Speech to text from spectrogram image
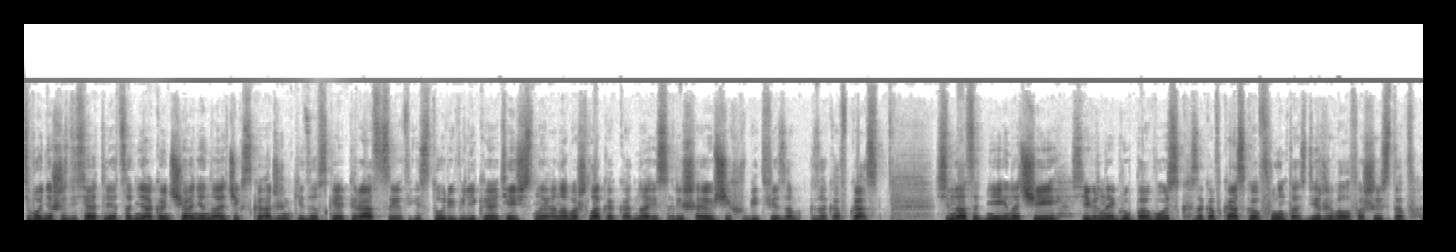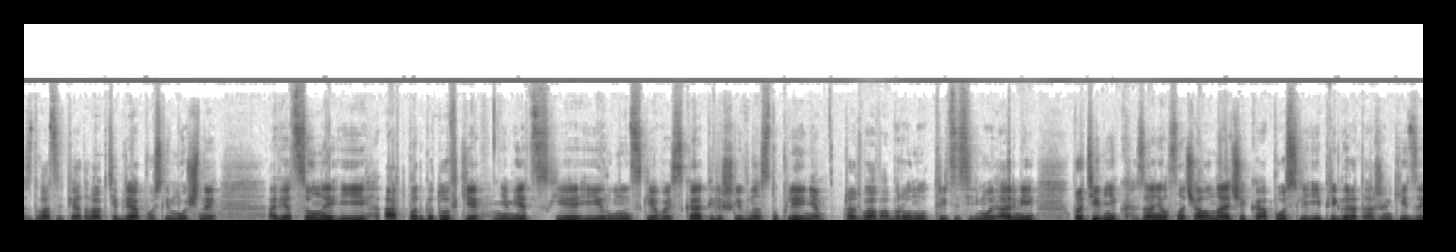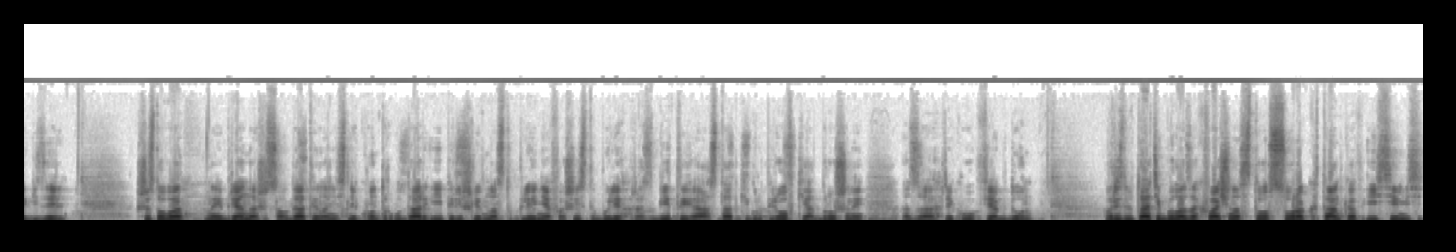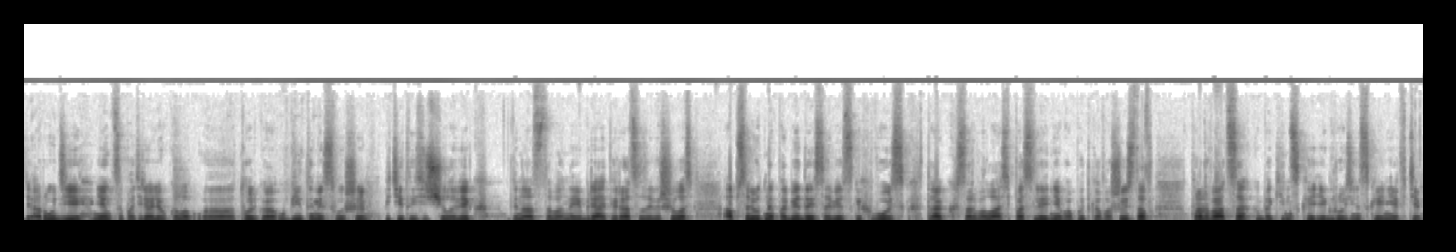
Сегодня 60 лет со дня окончания Нальчикско-Орджоникидзевской операции. В историю Великой Отечественной она вошла как одна из решающих в битве за, за Кавказ. 17 дней и ночей северная группа войск Закавказского фронта сдерживала фашистов. С 25 октября после мощной авиационной и артподготовки немецкие и румынские войска перешли в наступление. Прорвав оборону 37-й армии, противник занял сначала Нальчик, а после и пригород Орджоникидзе-Гизель. 6 ноября наши солдаты нанесли контрудар и перешли в наступление. Фашисты были разбиты, а остатки группировки отброшены за реку Феогдон. В результате было захвачено 140 танков и 70 орудий. Немцы потеряли около э, только убитыми свыше 5000 человек. 12 ноября операция завершилась абсолютной победой советских войск. Так сорвалась последняя попытка фашистов прорваться к бакинской и грузинской нефти.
